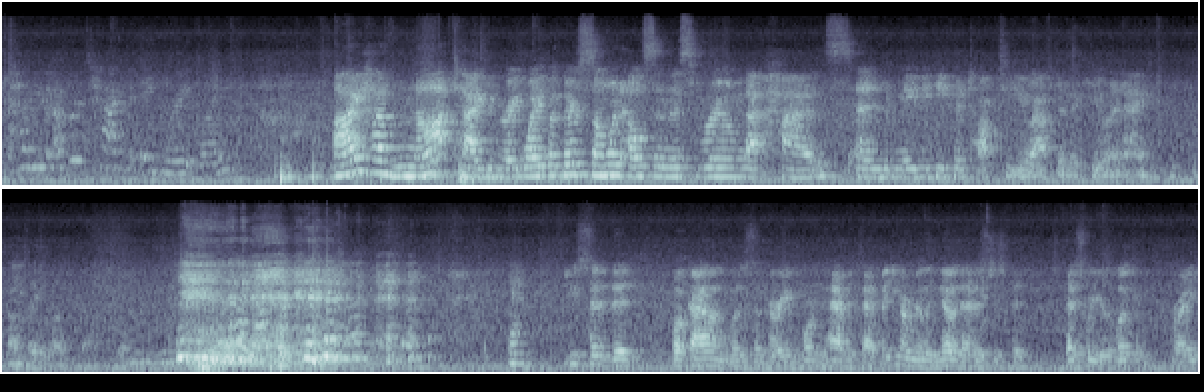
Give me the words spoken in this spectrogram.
Have you ever tagged a great white? I have not tagged a great white, but there's someone else in this room that has, and maybe he could talk to you after the Q and A. I'll tell you about that. You said that Buck Island was a very important habitat, but you don't really know that, it's just that that's where you're looking, right?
